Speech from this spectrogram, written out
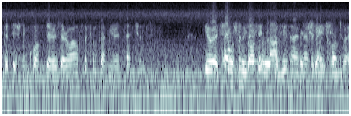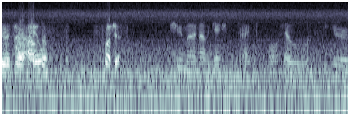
British Link 100 Alpha, confirm your intentions. Euro Attention 436, Delta Land, resume own British Link navigation, 100 direct Alpha. Roger. Humo navigation direct for Hill, Euro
